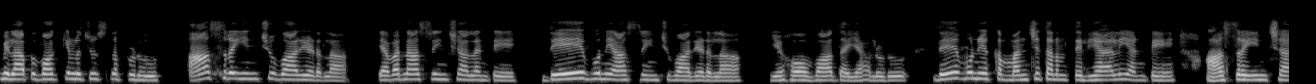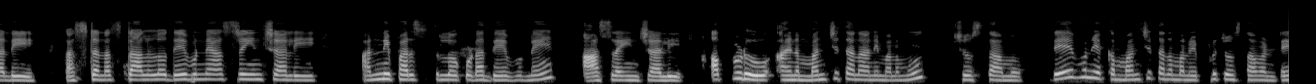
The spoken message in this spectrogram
విలాప వాక్యంలో చూసినప్పుడు ఆశ్రయించు వారి ఎడల ఎవరిని ఆశ్రయించాలంటే దేవుని ఆశ్రయించు వారి ఎడల యహోవా దయాళుడు. దేవుని యొక్క మంచితనం తెలియాలి అంటే ఆశ్రయించాలి. కష్ట నష్టాలలో దేవుణ్ణి ఆశ్రయించాలి. అన్ని పరిస్థితుల్లో కూడా దేవుణ్ణి ఆశ్రయించాలి. అప్పుడు ఆయన మంచితనాన్ని మనము చూస్తాము. దేవుని యొక్క మంచితనం మనం ఎప్పుడు చూస్తామంటే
